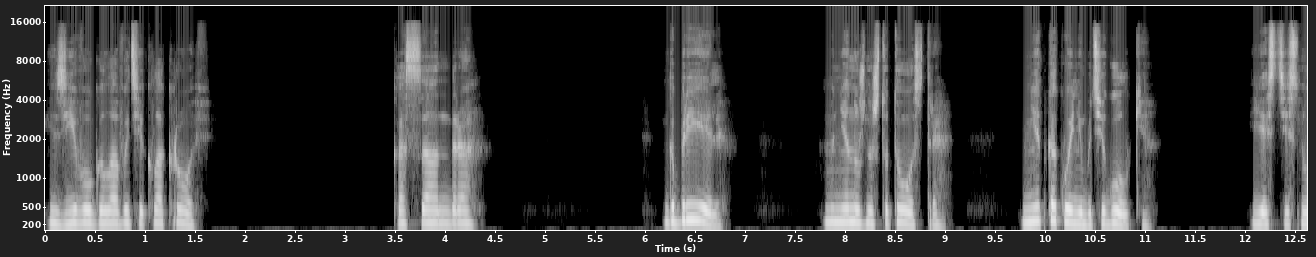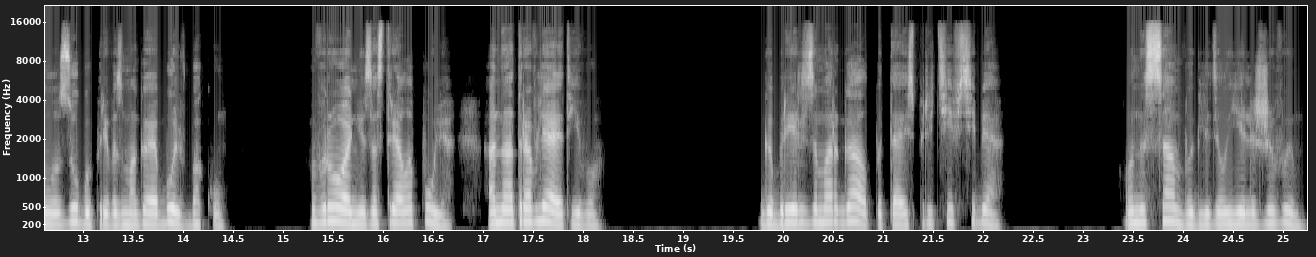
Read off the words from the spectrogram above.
Из его головы текла кровь. «Кассандра!» «Габриэль, мне нужно что-то острое. Нет какой-нибудь иголки?» Я стиснула зубы, превозмогая боль в боку. В Роане застряла пуля. Она отравляет его. Габриэль заморгал, пытаясь прийти в себя. Он и сам выглядел еле живым.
